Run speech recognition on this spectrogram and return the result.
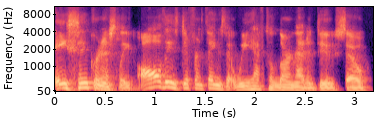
asynchronously, all these different things that we have to learn how to do. So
